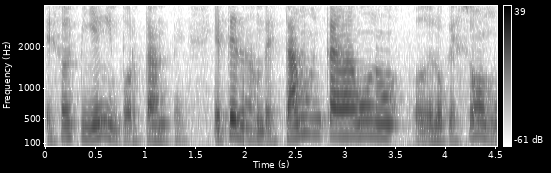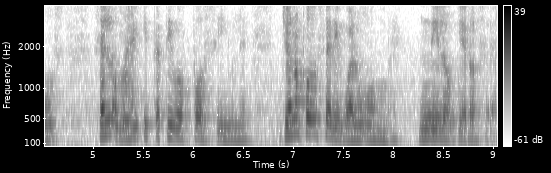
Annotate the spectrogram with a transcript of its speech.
eso es bien importante. Es de donde estamos en cada uno o de lo que somos, ser lo más equitativos posible. Yo no puedo ser igual a un hombre, ni lo quiero ser.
